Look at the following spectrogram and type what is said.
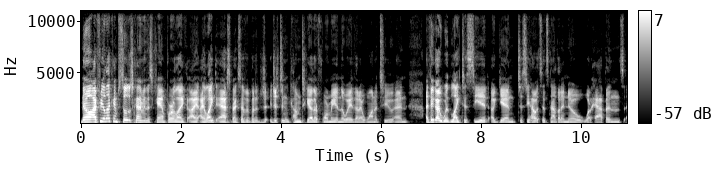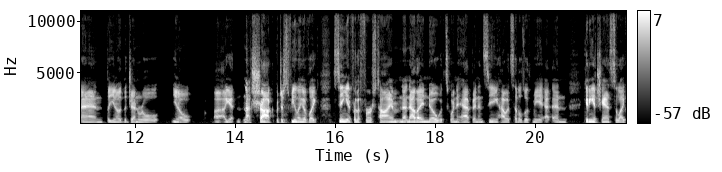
No, I feel like I'm still just kind of in this camp where like I, I liked aspects of it, but it, j- it just didn't come together for me in the way that I wanted to. And I think I would like to see it again to see how it sits now that I know what happens and the you know the general you know uh, I get not shock, but just feeling of like seeing it for the first time now that I know what's going to happen and seeing how it settles with me and getting a chance to like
